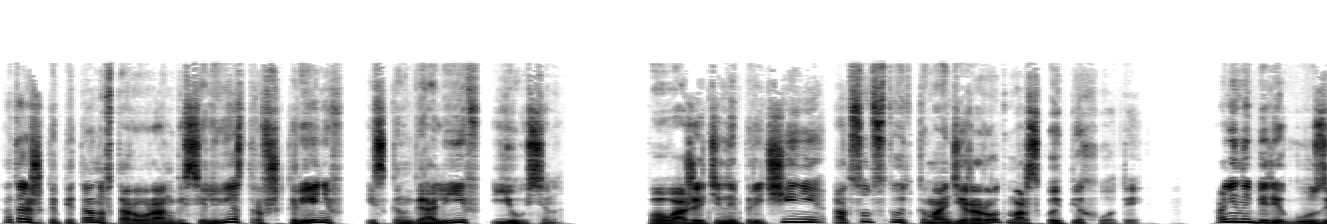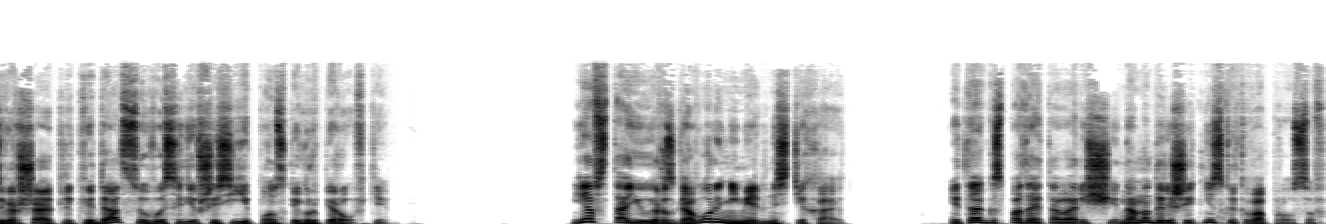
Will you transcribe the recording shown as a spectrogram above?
а также капитана второго ранга Сильвестров, Шкренев, Искангалиев, Юсин. По уважительной причине отсутствуют командиры рот морской пехоты. Они на берегу завершают ликвидацию высадившейся японской группировки. Я встаю, и разговоры немедленно стихают. Итак, господа и товарищи, нам надо решить несколько вопросов.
